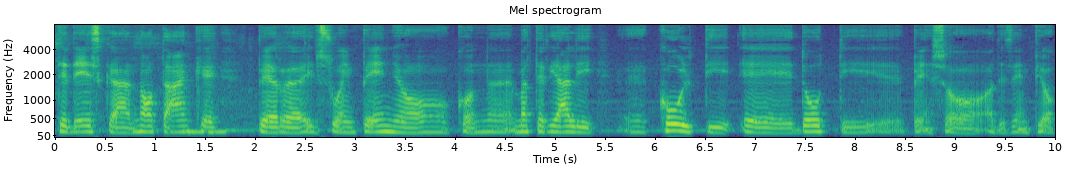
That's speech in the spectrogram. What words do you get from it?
tedesca nota anche per il suo impegno con eh, materiali eh, colti e dotti, penso ad esempio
